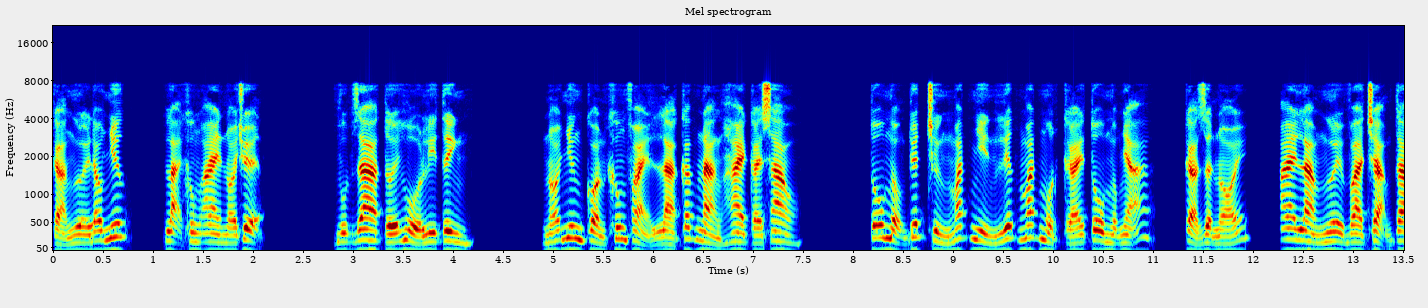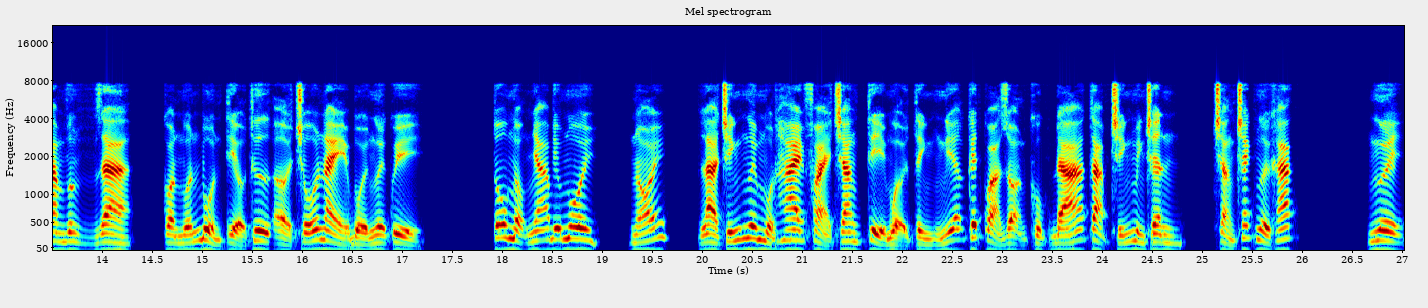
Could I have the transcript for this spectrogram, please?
cả người đau nhức, lại không ai nói chuyện. Vụt ra tới hồ ly tinh. Nói nhưng còn không phải là các nàng hai cái sao. Tô Mộng Tuyết chừng mắt nhìn liếc mắt một cái Tô Mộng Nhã, cả giận nói, ai làm ngươi và chạm tam vương ra, còn muốn bổn tiểu thư ở chỗ này bồi ngươi quỷ. Tô Mộng Nhã bĩu môi, nói, là chính ngươi một hai phải trang tỉ muội tình nghĩa kết quả dọn cục đá tạp chính mình chân, chẳng trách người khác. Ngươi,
